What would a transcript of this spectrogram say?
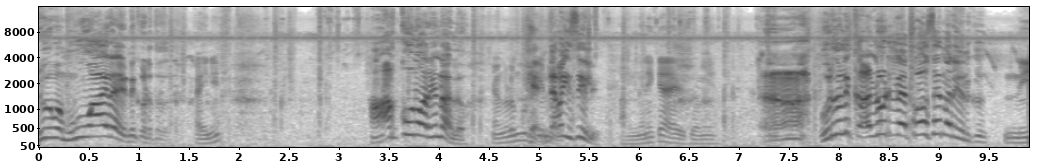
രൂപ മൂവായിരം എണ്ണി കൊടുത്തത്. അതിന്? ആർക്കൊന്നും അറിയണ്ടല്ലോ ഞങ്ങളും എന്റെ പൈസയിൽ. അങ്ങനെയൊക്കെ ആയോ സോമിയ ഒരു തുള്ളി കള്ളൂട്ടിട്ട് എത്ര ദിവസം അറിയോ എനിക്ക് നീ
